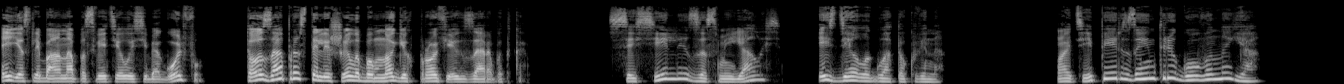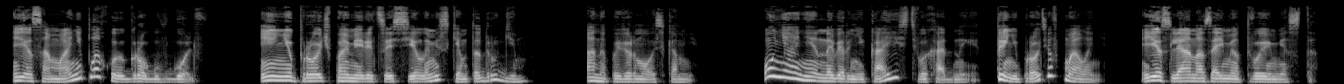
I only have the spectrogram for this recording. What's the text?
и если бы она посвятила себя гольфу, то запросто лишила бы многих профи их заработка. Сесили засмеялась и сделала глоток вина. А теперь заинтригована я. Я сама неплохой игрок в гольф и не прочь помериться силами с кем-то другим. Она повернулась ко мне. «У няни наверняка есть выходные. Ты не против, Мелани, если она займет твое место?»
